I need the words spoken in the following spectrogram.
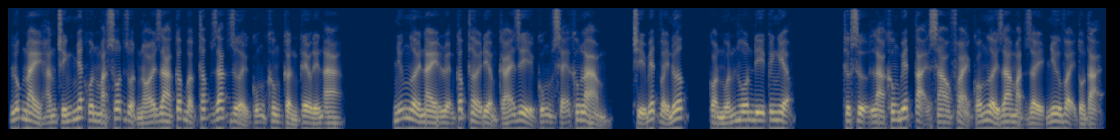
Lúc này hắn chính nhất khuôn mặt sốt ruột nói ra cấp bậc thấp rác rưởi cũng không cần kêu đến a. Những người này luyện cấp thời điểm cái gì cũng sẽ không làm, chỉ biết vẩy nước, còn muốn hôn đi kinh nghiệm thực sự là không biết tại sao phải có người ra mặt dày như vậy tồn tại.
